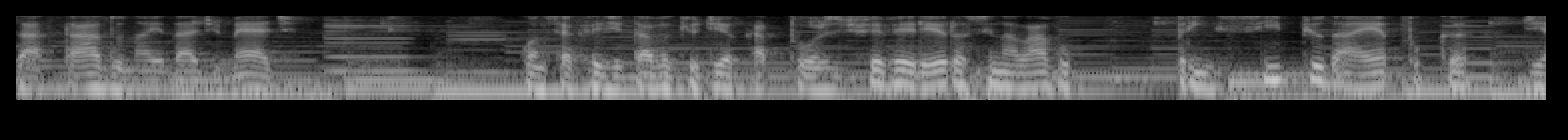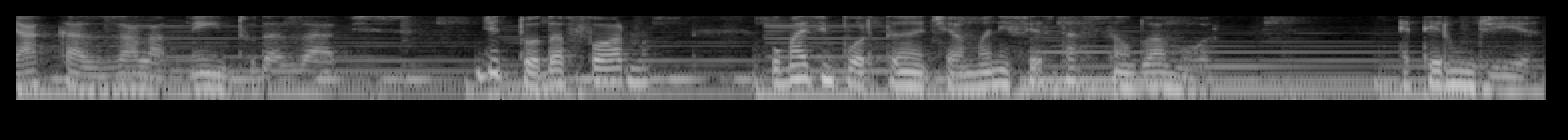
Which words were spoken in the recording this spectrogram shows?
datado na Idade Média, quando se acreditava que o dia 14 de fevereiro assinalava o princípio da época de acasalamento das aves. De toda forma, o mais importante é a manifestação do amor. É ter um dia.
